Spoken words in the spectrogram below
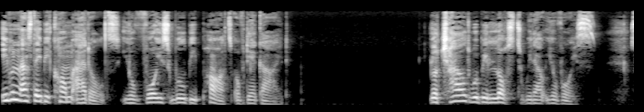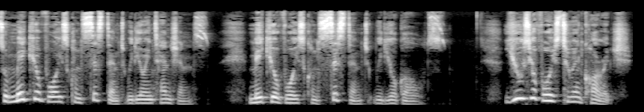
Even as they become adults, your voice will be part of their guide. Your child will be lost without your voice. So make your voice consistent with your intentions. Make your voice consistent with your goals. Use your voice to encourage.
